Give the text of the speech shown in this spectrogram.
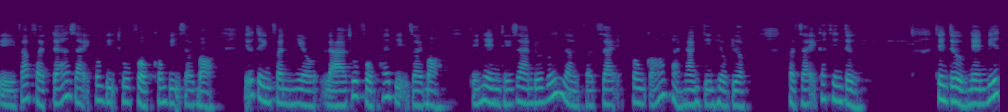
Vì Pháp Phật đã dạy không bị thu phục, không bị rời bỏ. Hữu tình phần nhiều là thu phục hay bị rời bỏ. Thế nên thế gian đối với lời Phật dạy không có khả năng tìm hiểu được. Phật dạy các thiên tử. Thiên tử nên biết,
